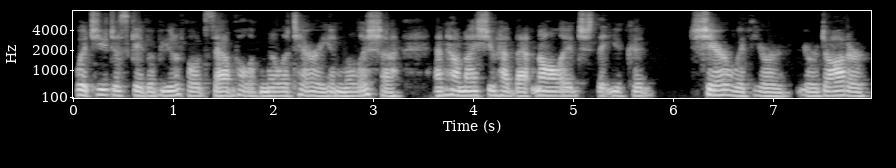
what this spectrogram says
which you just gave a beautiful example of military and militia, and how nice you had that knowledge that you could share with your your daughter.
